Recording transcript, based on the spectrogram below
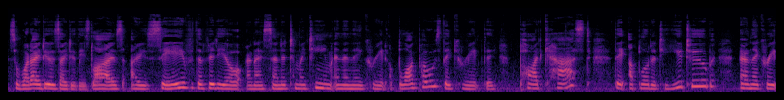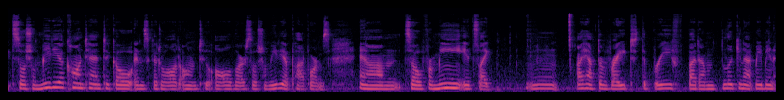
So what i do is i do these lives. I save the video and i send it to my team and then they create a blog post they create the podcast they upload it to youtube and they create social media content to go and schedule it onto all of our social media platforms. Um, so for me it's like mm, i have to write the brief but i'm looking at maybe an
